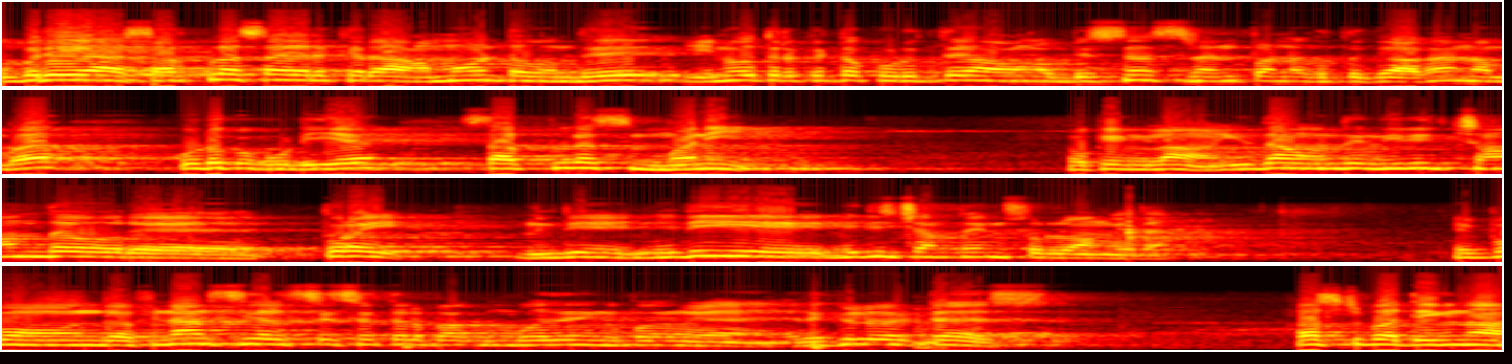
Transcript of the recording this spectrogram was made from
உபரியாக சர்ப்ளஸாக இருக்கிற அமௌண்ட்டை வந்து இன்னொருத்தர்கிட்ட கொடுத்து அவங்க பிஸ்னஸ் ரன் பண்ணுறதுக்காக நம்ம கொடுக்கக்கூடிய சர்ப்ளஸ் மணி ஓகேங்களா? இதுதான் வந்து நிதி சார்ந்த ஒரு துறை. நிதி நிதி நிதி சந்தைன்னு சொல்லுவாங்க இதை. இப்போ இங்கே ஃபினான்சியல் சிஸ்டத்தில் பார்க்கும்போது இங்கே பாருங்க ரெகுலேட்டர்ஸ் ஃபஸ்ட்டு பார்த்தீங்கன்னா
